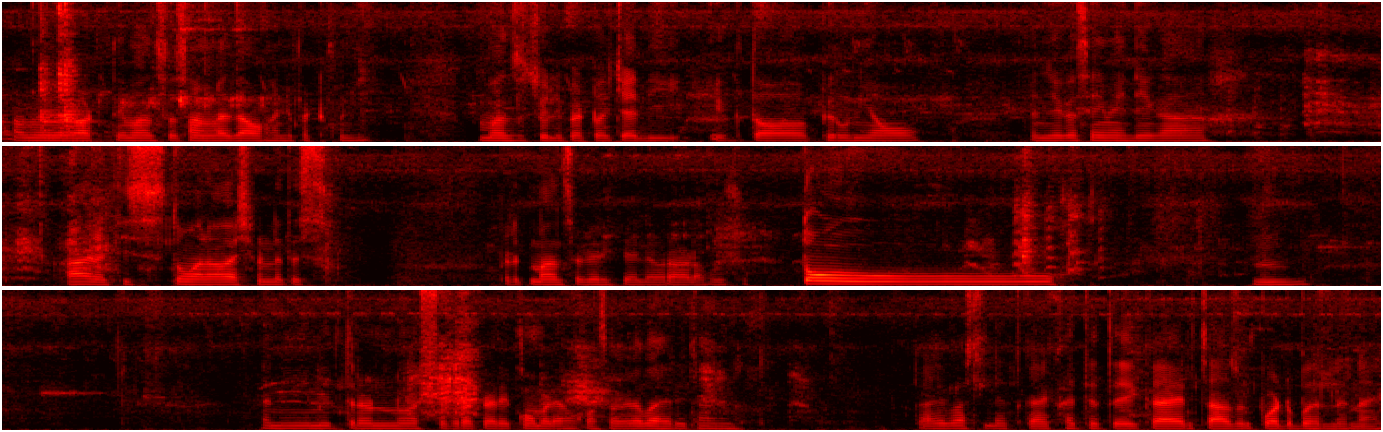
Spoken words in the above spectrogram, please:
आम्ही वाटते माणसं सांगायला जावं आणि पटकून. माणसं चुली पेटवायच्या आधी एकदा फिरून यावं. म्हणजे कसं आहे माहिती आहे का? हा ना तीच तुम्हाला वाश म्हणलं तस परत माणसं घरी केल्यावर आडा होऊ शकतो. आणि मित्रांनो अशा प्रकारे कोंबड्या होका सगळ्या बाहेर येतात काय बसल्यात काय खात्यात आहे काय यांचं अजून पोट भरलं नाही.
